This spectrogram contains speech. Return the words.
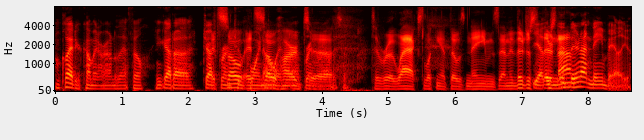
I'm glad you're coming around to that, Phil. You got a Josh it's Byrne so, 2.0. It's so and, hard uh, to to relax looking at those names. I mean, they're just yeah, they're not they're not name value.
